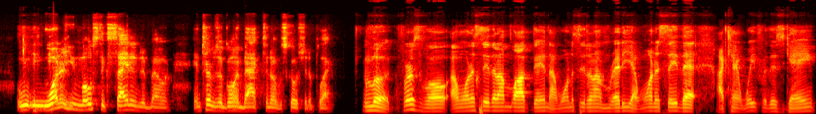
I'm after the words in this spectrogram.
what are you most excited about in terms of going back to Nova Scotia to play? Look, first of all, I want to say that I'm locked in. I want to say that I'm ready. I want to say that I can't wait for this game.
